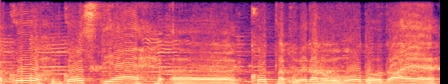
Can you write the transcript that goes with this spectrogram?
Tako, gost je, uh, kot napovedano v vodo, oddaje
